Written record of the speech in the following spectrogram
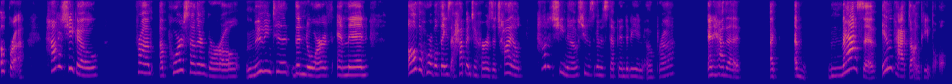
Oprah, how did she go from a poor Southern girl moving to the North and then all the horrible things that happened to her as a child? How did she know she was going to step into being Oprah and have a, a, a massive impact on people?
